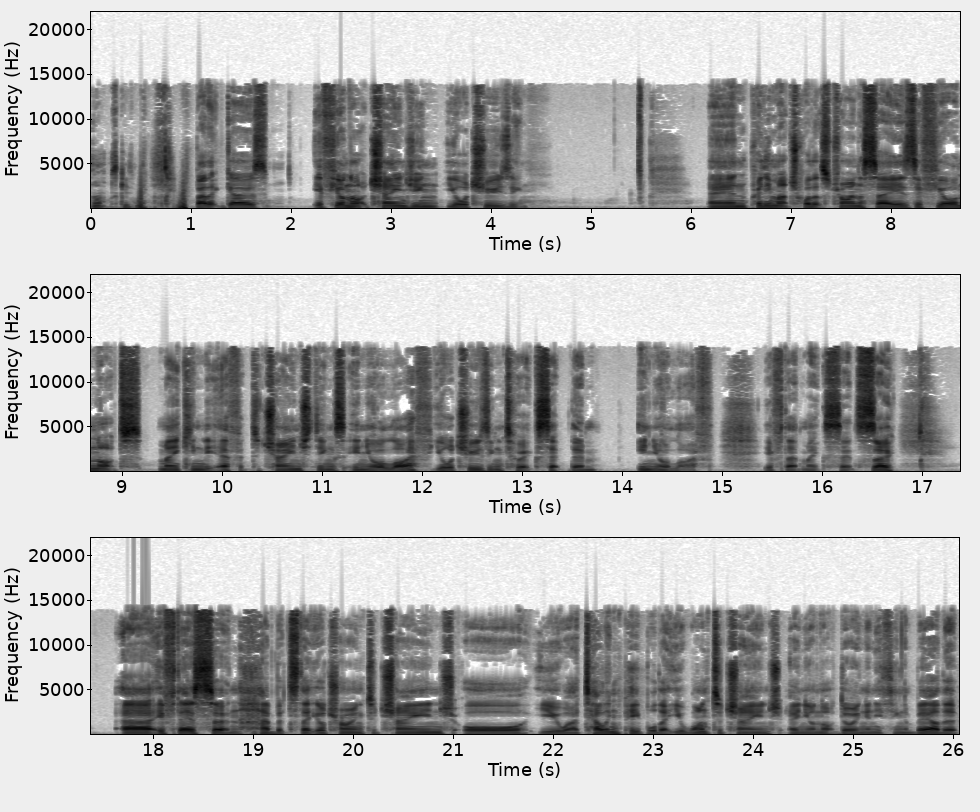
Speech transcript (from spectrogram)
oh, excuse me. But it goes, if you're not changing, you're choosing. And pretty much what it's trying to say is if you're not making the effort to change things in your life, you're choosing to accept them in your life, if that makes sense. So, uh, if there's certain habits that you're trying to change, or you are telling people that you want to change and you're not doing anything about it,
